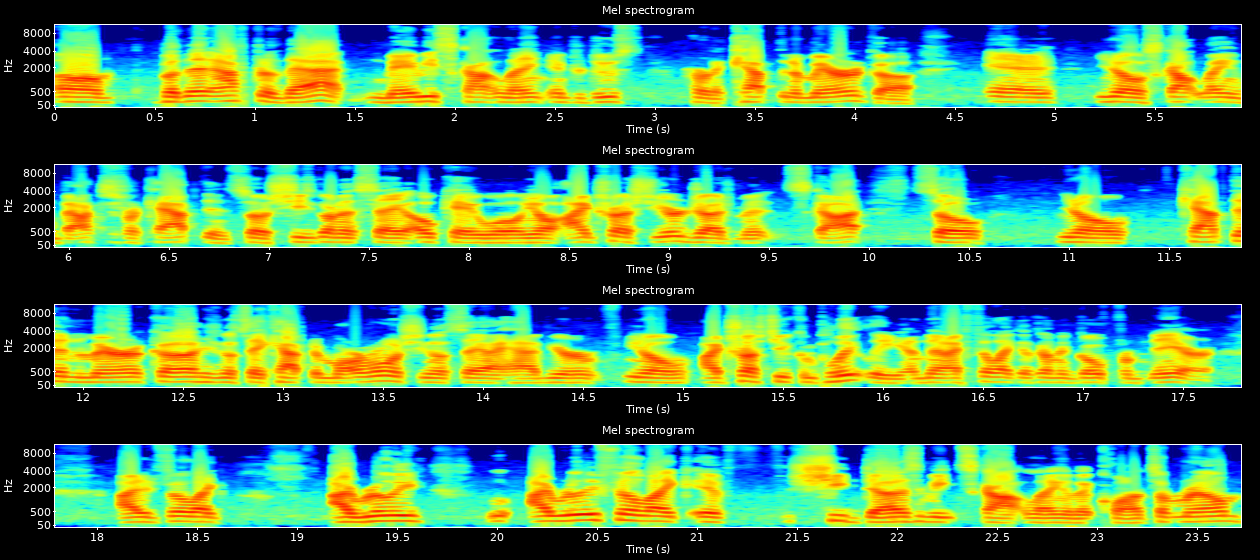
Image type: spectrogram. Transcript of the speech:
Um, but then after that, maybe Scott Lang introduced her to Captain America, and you know Scott Lang vouches for Captain, so she's going to say, okay, well, you know, I trust your judgment, Scott. So, you know, Captain America, he's going to say Captain Marvel, and she's going to say, I have your, you know, I trust you completely, and then I feel like it's going to go from there. I feel like, I really, I really feel like if she does meet Scott Lang in the quantum realm,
